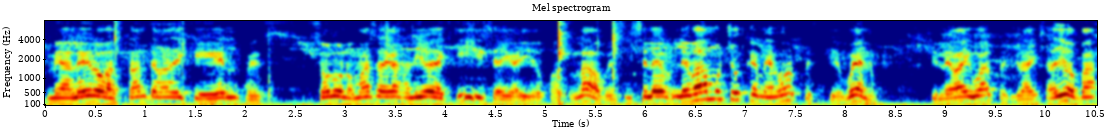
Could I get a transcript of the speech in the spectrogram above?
me alegro bastante de que él, pues, solo nomás haya salido de aquí y se haya ido para otro lado. Pues, si se le, le va mucho que mejor, pues, que bueno. Si le va igual, pues, gracias a Dios, va.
